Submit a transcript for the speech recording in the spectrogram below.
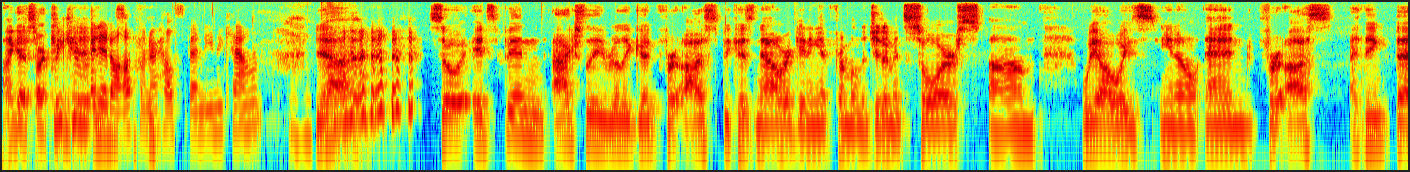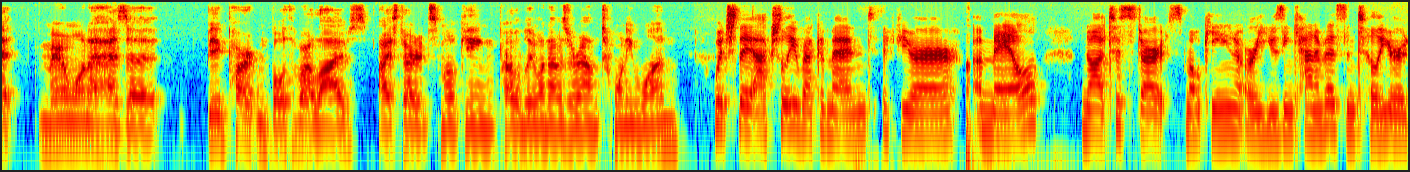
I guess, our. We can write it off on our health spending account. yeah. So it's been actually really good for us because now we're getting it from a legitimate source. Um, we always, you know, and for us, I think that marijuana has a big part in both of our lives. I started smoking probably when I was around 21. Which they actually recommend if you're a male not to start smoking or using cannabis until you're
